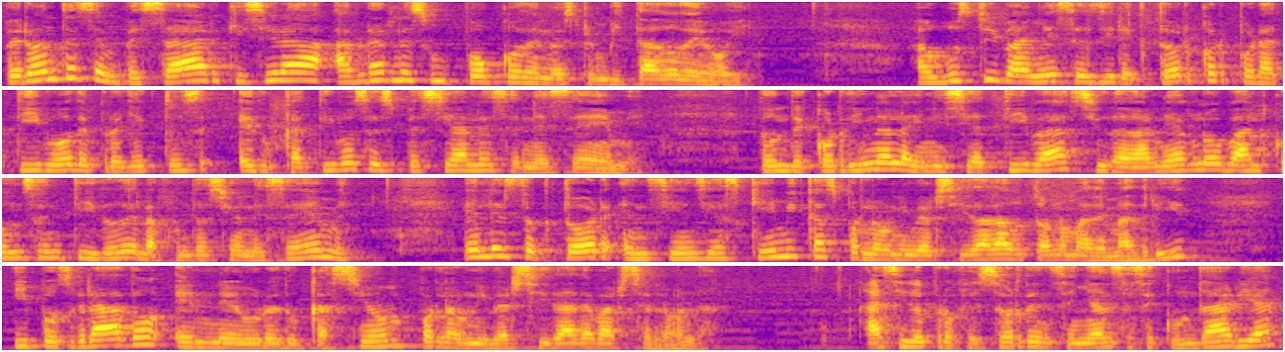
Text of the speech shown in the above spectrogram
Pero antes de empezar, quisiera hablarles un poco de nuestro invitado de hoy. Augusto Ibáñez es director corporativo de proyectos educativos especiales en SM, donde coordina la iniciativa Ciudadanía Global con Sentido de la Fundación SM. Él es doctor en Ciencias Químicas por la Universidad Autónoma de Madrid y posgrado en Neuroeducación por la Universidad de Barcelona. Ha sido profesor de enseñanza secundaria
